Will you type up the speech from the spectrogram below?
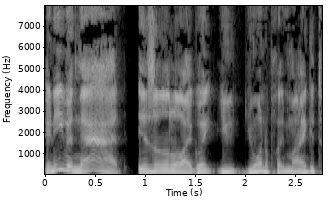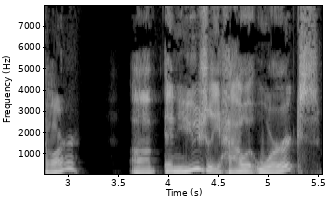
And even that is a little like, wait, you, you want to play my guitar? Uh, and usually how it works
